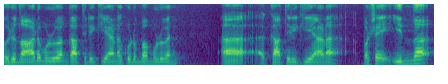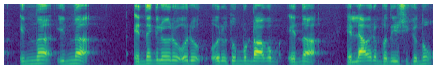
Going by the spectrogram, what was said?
ഒരു നാട് മുഴുവൻ കാത്തിരിക്കുകയാണ് കുടുംബം മുഴുവൻ കാത്തിരിക്കുകയാണ്. പക്ഷേ ഇന്ന് ഇന്ന് ഇന്ന് എന്തെങ്കിലും ഒരു ഒരു ഒരു തുമ്പുണ്ടാകും എന്ന് എല്ലാവരും പ്രതീക്ഷിക്കുന്നു.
